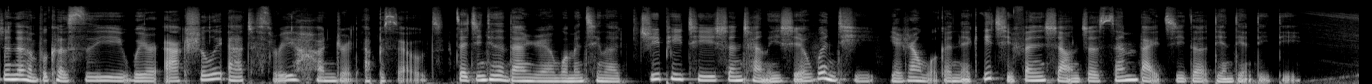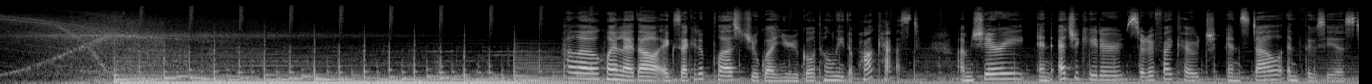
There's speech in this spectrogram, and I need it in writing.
真的很不可思议，We're actually at three hundred episodes。在今天的单元，我们请了 GPT 生产了一些问题，也让我跟 Nick 一起分享这三百集的点点滴滴。Hello，欢迎来到 Executive Plus 主管与沟通力的 Podcast。I'm Sherry, an educator, certified coach, and style enthusiast.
